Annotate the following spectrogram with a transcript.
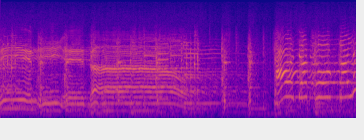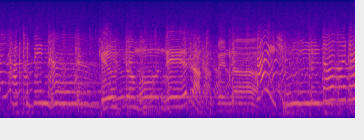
ভাসিয়ে নিয়ে যাও। আজ আছো কাল থাকবে না। কেউ তো মনে রাখবে না। সুন্দর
